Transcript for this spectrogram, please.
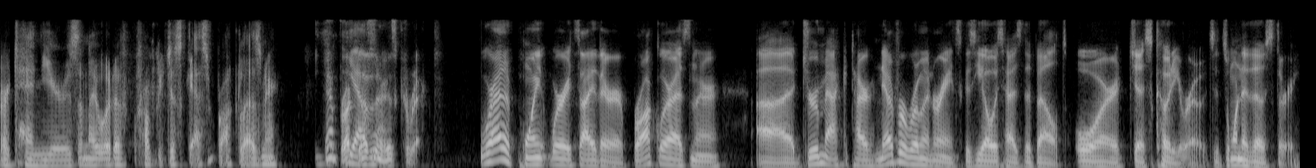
or ten years and i would have probably just guessed brock lesnar yeah, Brock yeah, Lesnar is correct. we're at a point where it's either Brock Lesnar, uh, Drew McIntyre, never Roman Reigns because he always has the belt, or just Cody Rhodes. It's one of those three.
